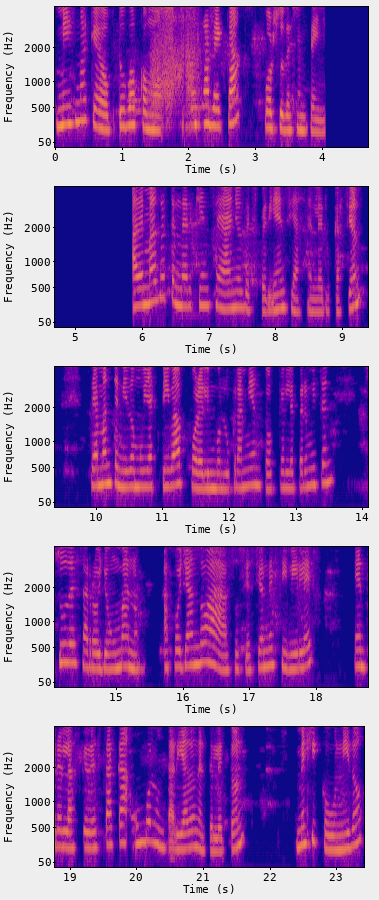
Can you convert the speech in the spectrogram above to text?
misma que obtuvo como una beca por su desempeño. Además de tener 15 años de experiencia en la educación, se ha mantenido muy activa por el involucramiento que le permiten su desarrollo humano, apoyando a asociaciones civiles, entre las que destaca un voluntariado en el Teletón, México Unido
